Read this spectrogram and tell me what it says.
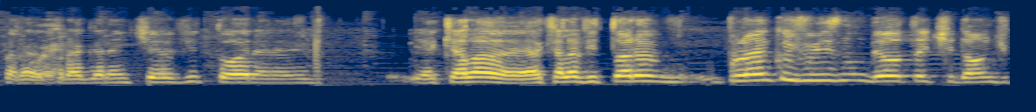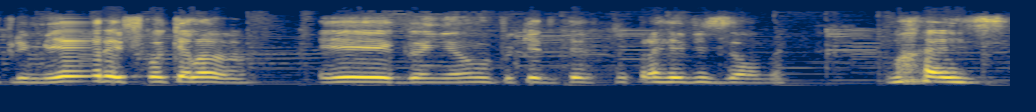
para garantir a vitória, né? E aquela, aquela vitória, o problema é que o juiz não deu o touchdown de primeira e ficou aquela, e ganhamos, porque ele teve que ir pra revisão, né? Mas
